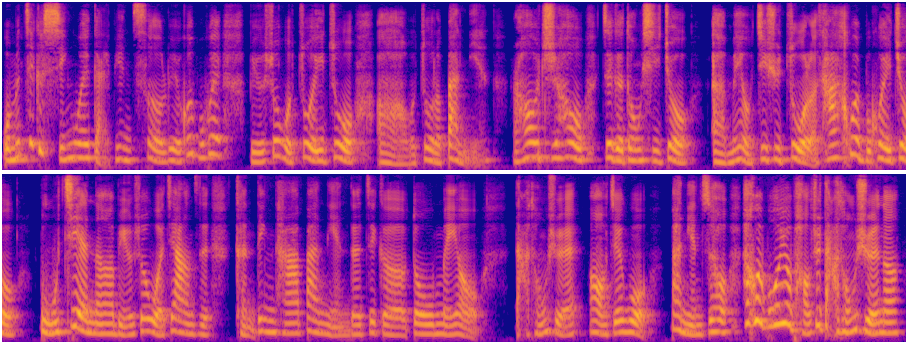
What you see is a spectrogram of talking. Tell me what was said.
我们这个行为改变策略会不会，比如说我做一做啊、我做了半年，然后之后这个东西就呃没有继续做了，它会不会就不见呢？比如说我这样子肯定他半年的这个都没有打同学哦，结果半年之后他会不会又跑去打同学呢？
